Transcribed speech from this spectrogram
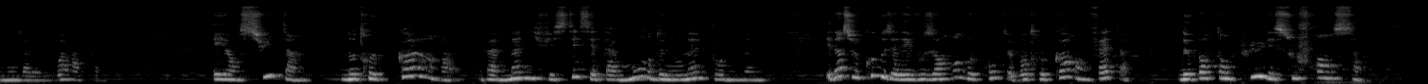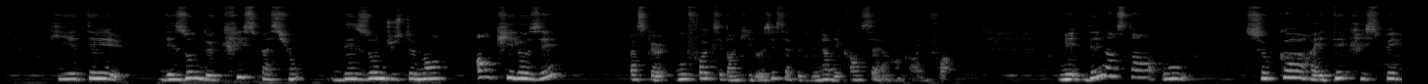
nous allons voir après. Et ensuite, notre corps va manifester cet amour de nous-mêmes pour nous-mêmes. Et d'un seul coup, vous allez vous en rendre compte, votre corps, en fait, ne portant plus les souffrances qui étaient des zones de crispation, des zones justement ankylosées, parce qu'une fois que c'est ankylosé, ça peut devenir des cancers, encore une fois. Mais dès l'instant où ce corps est décrispé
